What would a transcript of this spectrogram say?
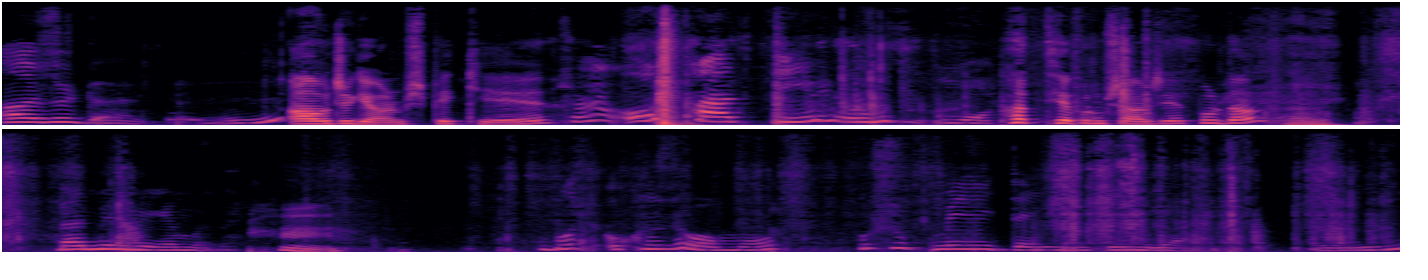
Ağzı gördüm. Avcı görmüş peki. Sonra o patlıyormuş diye. Pat diye vurmuş avcıya. Burada. Ben de yiyemedim. Hmm. Bu okuyormuş. Uçurtmayı deneyeceğim yani. Hmm.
